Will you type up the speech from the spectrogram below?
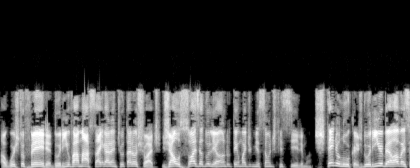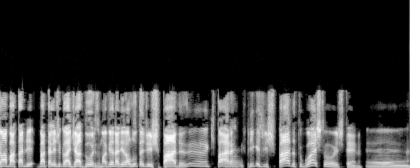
Augusto Freire, Durinho vai amassar e garantir o tarot shot. Já o só sósia do Leandro tem uma missão dificílima. Stênio Lucas, Durinho e Belal vai ser uma batalha, batalha de gladiadores, uma verdadeira luta de espadas. Ah, que para. É. Briga de espada, tu gosta, Stênio? É...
